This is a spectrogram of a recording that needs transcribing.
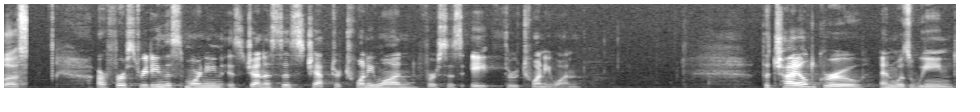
lesson. Our first reading this morning is Genesis chapter 21, verses 8 through 21. The child grew and was weaned,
